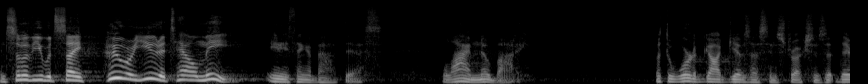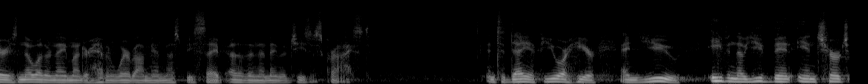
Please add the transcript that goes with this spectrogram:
And some of you would say, Who are you to tell me anything about this? Well, I am nobody. But the Word of God gives us instructions that there is no other name under heaven whereby men must be saved other than the name of Jesus Christ. And today, if you are here and you, even though you've been in church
